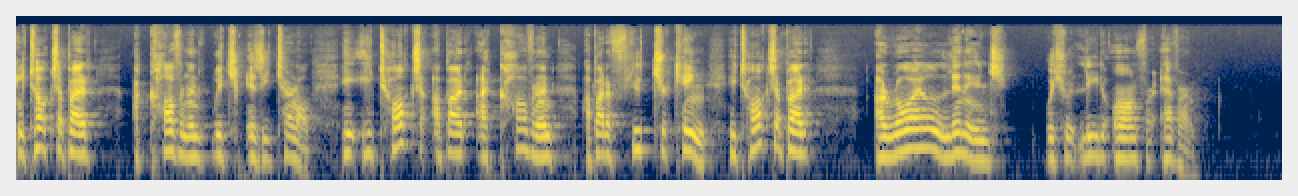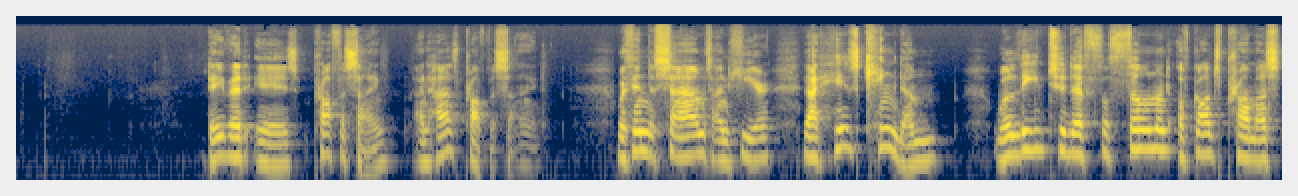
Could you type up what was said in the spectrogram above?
He talks about a covenant which is eternal. He, he talks about a covenant about a future king. He talks about a royal lineage which would lead on forever. David is prophesying and has prophesied within the Psalms and here that his kingdom will lead to the fulfillment of God's promise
